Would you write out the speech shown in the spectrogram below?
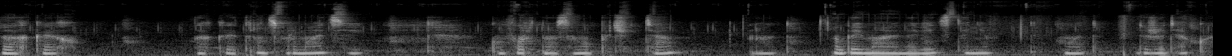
легких, легких трансформацій, комфортного самопочуття. От. Обіймаю на відстані. От. Дуже дякую.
